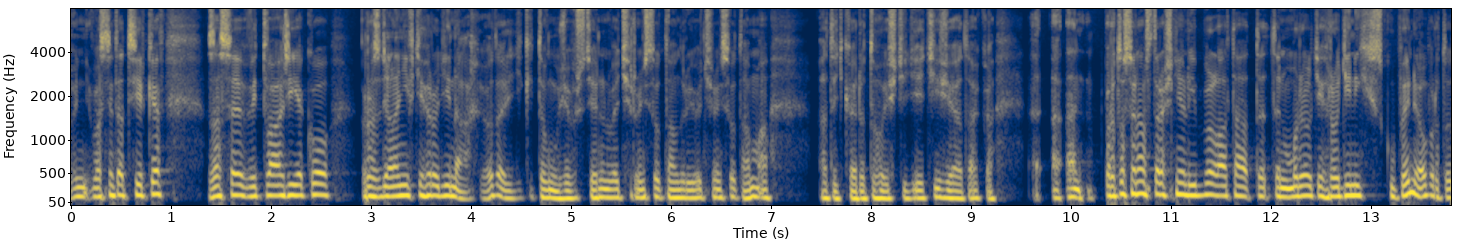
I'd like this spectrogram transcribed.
oni, vlastně ta církev zase vytváří jako rozdělení v těch rodinách, jo, tady díky tomu, že prostě jeden večer oni jsou tam, druhý večer oni jsou tam a, a teďka do toho ještě děti, že a tak. A, a, a proto se nám strašně líbil ta, ta, ten model těch rodinných skupin, jo, proto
